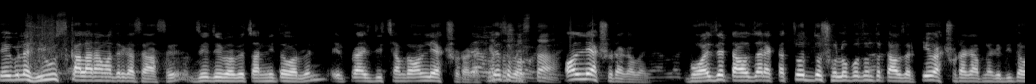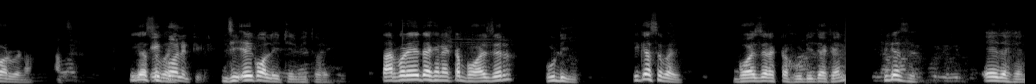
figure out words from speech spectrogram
তো এগুলো হিউজ কালার আমাদের কাছে আছে। যে যেভাবে চান নিতে পারবেন। এর প্রাইস দিচ্ছি আমরা অনলি একশো টাকা ঠিক আছে ভাই? অনলি একশো টাকা ভাই। বয়েজের ট্রাউজার একটা চোদ্দ ষোলো পর্যন্ত ট্রাউজার কেউ একশো টাকা আপনাকে দিতে পারবে না। আচ্ছা। ঠিক আছে কোয়ালিটি জি এই কোয়ালিটির ভিতরে। তারপরে এই দেখেন একটা বয়েজের হুডি ঠিক আছে ভাই? বয়েজের একটা হুডি দেখেন ঠিক আছে? এই দেখেন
